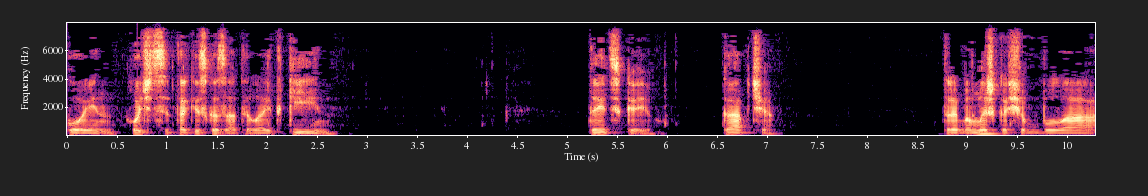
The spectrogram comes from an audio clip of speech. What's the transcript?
Коін. Хочеться так і сказати, Лайткін. Тицькаю. Капча. Треба мишка, щоб була е,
